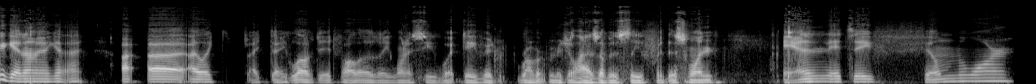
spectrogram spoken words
again, I I I, uh, I like I I loved It Follows. I want to see what David Robert Mitchell has up his sleeve for this one, and it's a film noir.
